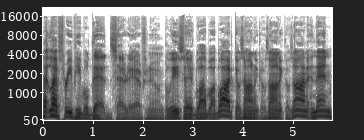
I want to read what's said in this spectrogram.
that left three people dead Saturday afternoon. Police said blah blah blah. It goes on, it goes on, it goes on, and then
